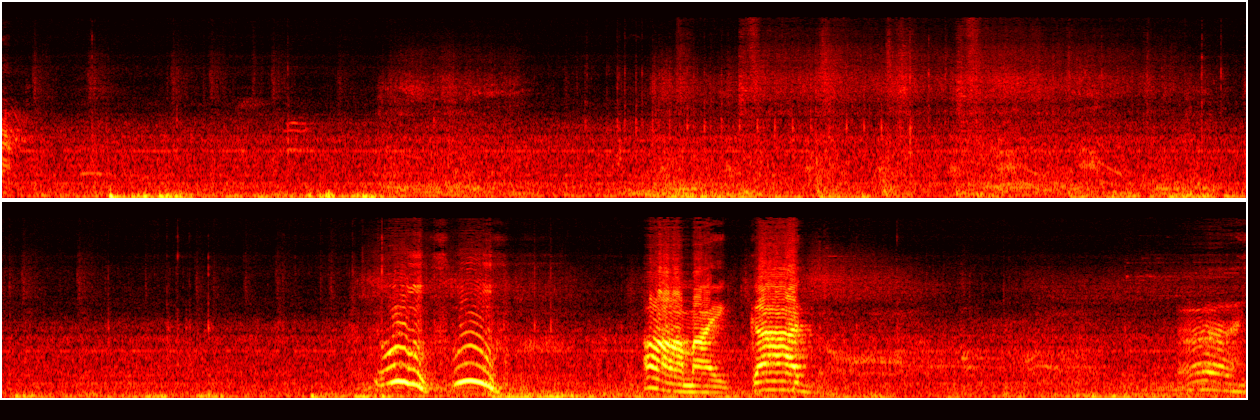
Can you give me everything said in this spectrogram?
Oh. Ooh! Ooh! Oh my god! Ah, I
